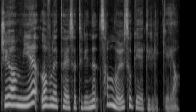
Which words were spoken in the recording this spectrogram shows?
주현미의 러브레터에서 드리는 선물 소개해 드릴게요.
